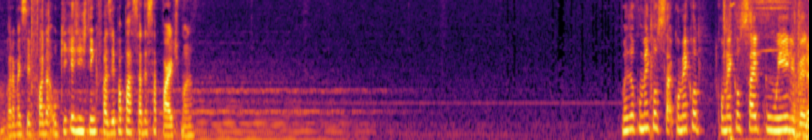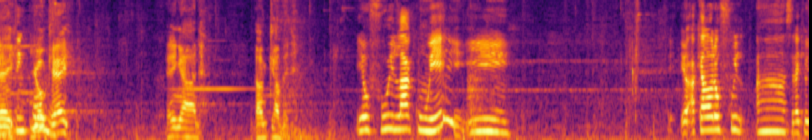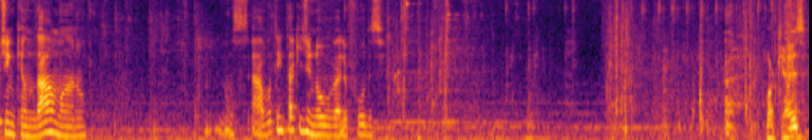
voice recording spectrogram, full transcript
Agora vai ser foda. O que, que a gente tem que fazer pra passar dessa parte, mano? Mas eu, como é que eu saio? Como é que eu, como é que eu saio com ele, velho? Hey, não tem como. you okay? Hang on. I'm coming. Eu fui lá com ele e. Eu- aquela hora eu fui. Ah, será que eu tinha que andar, mano? Não sei. Ah, vou tentar aqui de novo, velho. Foda-se. Marquez?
